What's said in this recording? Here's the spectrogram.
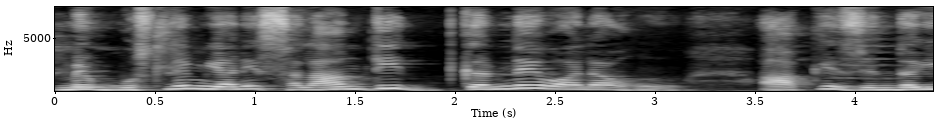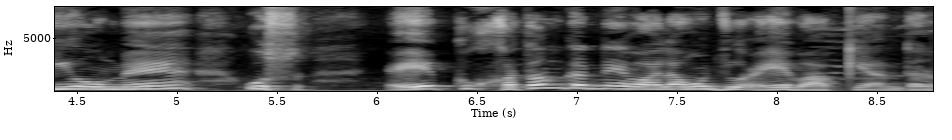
میں مسلم یعنی سلامتی کرنے والا ہوں، آپ کی زندگیوں میں اس عیب کو ختم کرنے والا ہوں جو عیب آپ کے اندر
